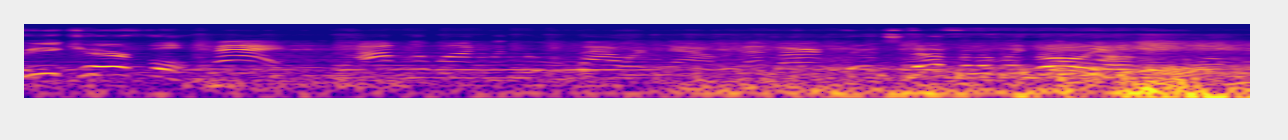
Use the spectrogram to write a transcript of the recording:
be careful. Hey, I'm the one with cool powers now, remember? It's definitely growing on me,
